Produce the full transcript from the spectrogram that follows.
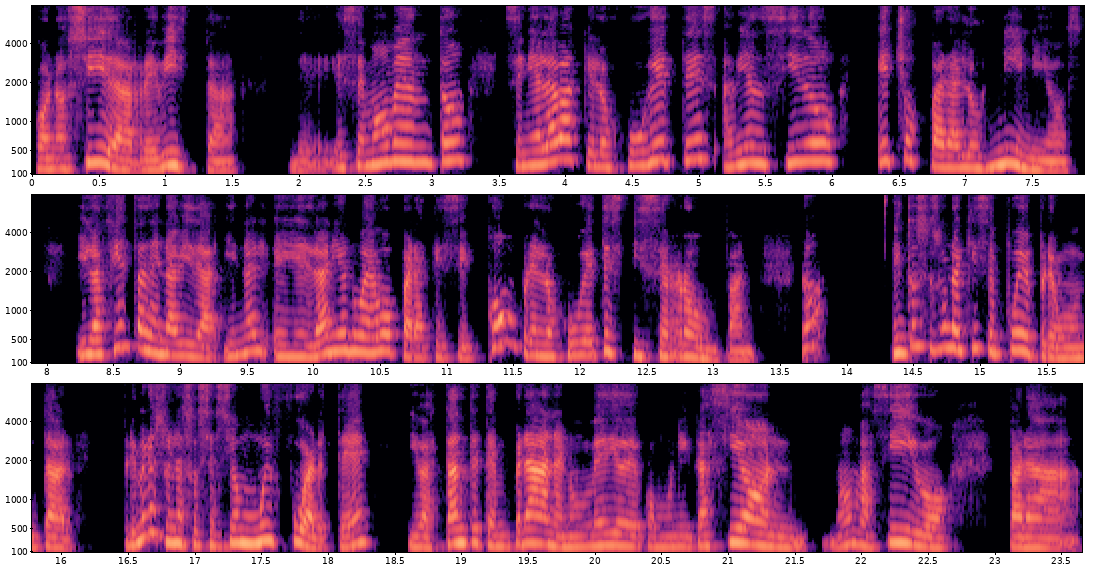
conocida revista de ese momento, señalaba que los juguetes habían sido hechos para los niños y la fiesta de Navidad y el Año Nuevo para que se compren los juguetes y se rompan, ¿no? Entonces uno aquí se puede preguntar, primero es una asociación muy fuerte y bastante temprana en un medio de comunicación ¿no? masivo para,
